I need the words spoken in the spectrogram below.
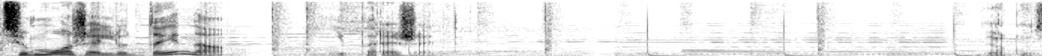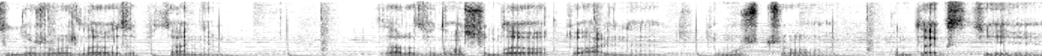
чи може людина її пережити? Дякую, це дуже важливе запитання. Зараз воно особливо актуальне, тому що в контексті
